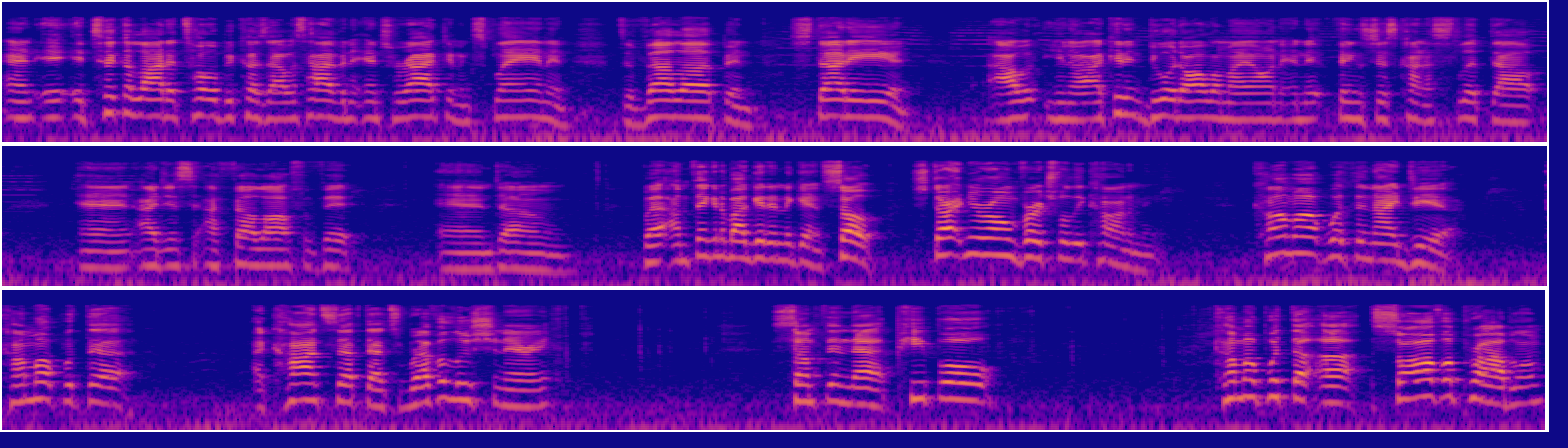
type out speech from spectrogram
And it, it took a lot of toll because I was having to interact and explain and develop and study and I, you know, I couldn't do it all on my own, and it, things just kind of slipped out, and I just I fell off of it, and um, but I'm thinking about getting again. So starting your own virtual economy, come up with an idea, come up with a a concept that's revolutionary, something that people come up with the uh, solve a problem.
